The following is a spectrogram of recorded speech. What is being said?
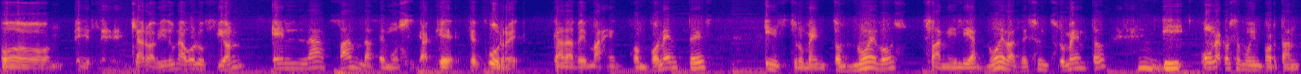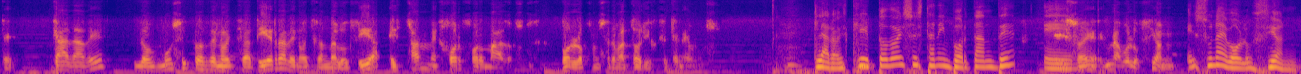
o, eh, claro, ha habido una evolución en las bandas de música. ¿Qué, qué ocurre? Cada vez más en componentes, instrumentos nuevos, familias nuevas de esos instrumentos, y una cosa muy importante, cada vez los músicos de nuestra tierra, de nuestra Andalucía, están mejor formados por los conservatorios que tenemos. Claro, es que todo eso es tan importante. eh, Eso es una evolución. es una evolución,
